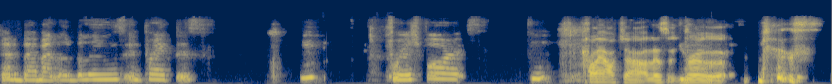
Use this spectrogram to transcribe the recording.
Got to buy my little balloons and practice. Hmm. Fresh farts. Hmm. Clout y'all. It's a drug.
